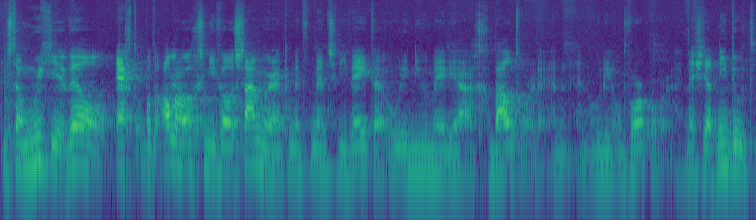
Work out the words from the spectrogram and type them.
Dus dan moet je wel echt op het allerhoogste niveau samenwerken met mensen die weten hoe die nieuwe media gebouwd worden en, en hoe die ontworpen worden. En als je dat niet doet,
